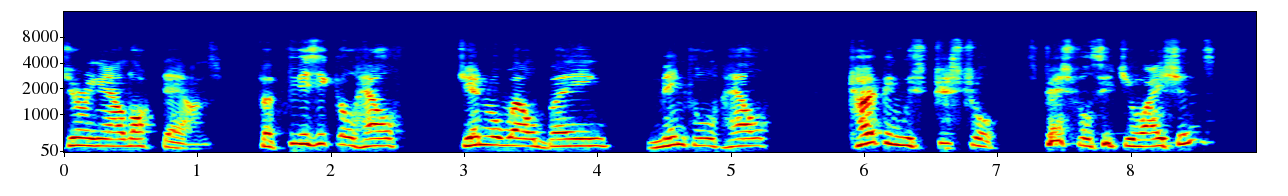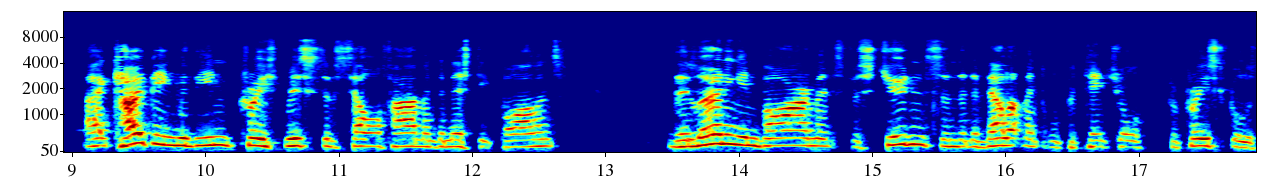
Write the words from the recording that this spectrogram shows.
during our lockdowns for physical health, general well-being, mental health, coping with stressful, stressful situations, uh, coping with the increased risks of self-harm and domestic violence, the learning environments for students and the developmental potential for preschoolers.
